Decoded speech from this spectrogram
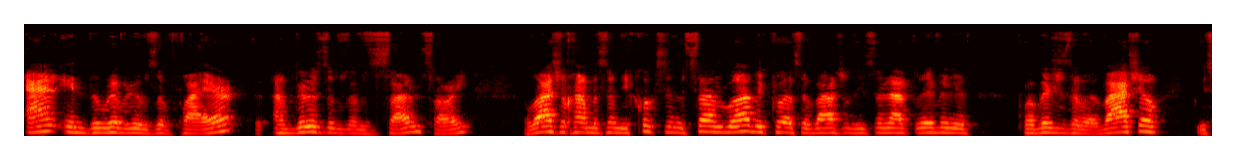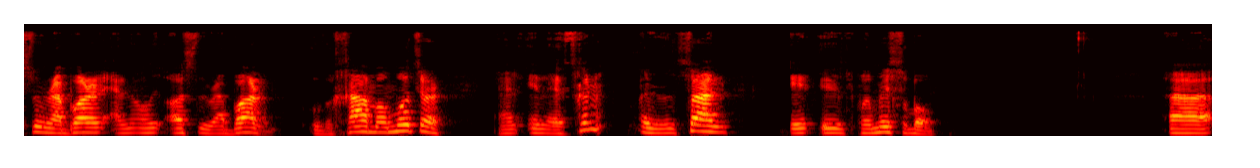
and in derivatives of fire, uh, derivatives of the sun, sorry. Vashu Chama, somebody cooks in the sun, love us of Vashu, these are not derivative provisions of a Vashu. Bisun Rabbanan and only us the Rabbanan. Ubechama mutter, and in the sun, it is permissible. Uh,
